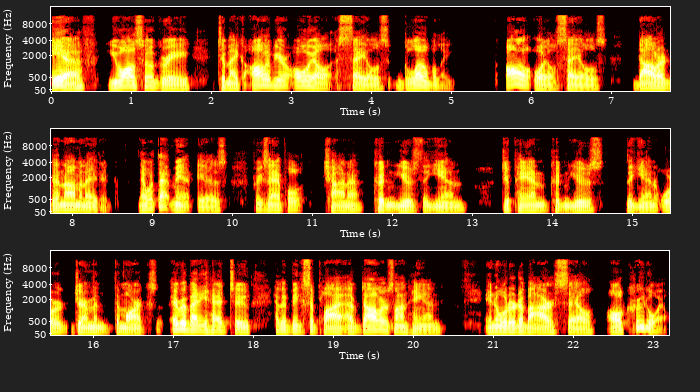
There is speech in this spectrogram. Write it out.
if you also agree to make all of your oil sales globally, all oil sales dollar denominated. Now, what that meant is, for example, China couldn't use the yen, Japan couldn't use the yen or German the marks. Everybody had to have a big supply of dollars on hand in order to buy or sell all crude oil.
